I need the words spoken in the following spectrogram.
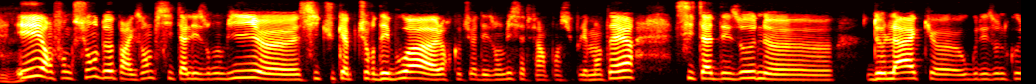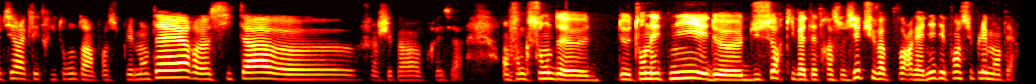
Mhm. Et en fonction de, par exemple, si tu as les zombies, euh, si tu captures des bois alors que tu as des zombies, ça te fait un point supplémentaire. Si tu as des zones euh, de lacs euh, ou des zones côtières avec les tritons, tu as un point supplémentaire. Euh, si tu as, euh, enfin, je sais pas, après ça, en fonction de, ton ethnie et de, du sort qui va t'être associé, tu vas pouvoir gagner des points supplémentaires.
